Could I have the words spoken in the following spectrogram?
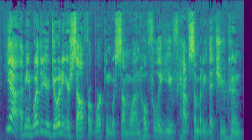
Yeah, I mean, whether you're doing it yourself or working with someone, hopefully you have somebody that you can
